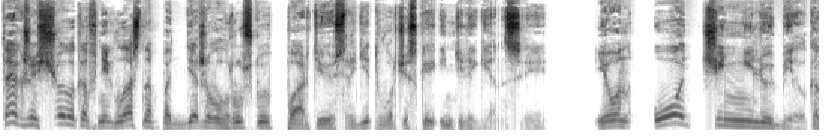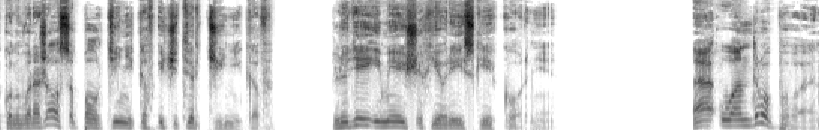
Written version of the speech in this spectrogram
Также Щелоков негласно поддерживал русскую партию среди творческой интеллигенции. И он очень не любил, как он выражался, полтинников и четвертинников, людей, имеющих еврейские корни. А у Андропова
